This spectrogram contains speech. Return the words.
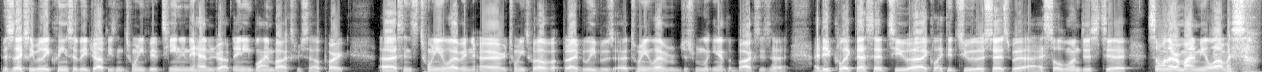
this is actually really clean. So they dropped these in 2015 and they hadn't dropped any blind box for South Park uh, since 2011 uh, or 2012, but I believe it was uh, 2011 just from looking at the boxes. Uh, I did collect that set too. Uh, I collected two of those sets, but I sold one just to someone that reminded me a lot of myself.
